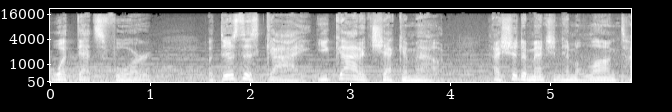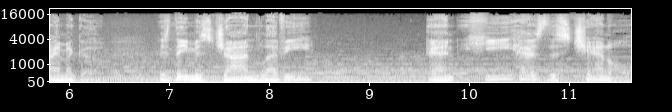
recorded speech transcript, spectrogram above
what that's for. But there's this guy, you gotta check him out. I should have mentioned him a long time ago. His name is Jon Levi and he has this channel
